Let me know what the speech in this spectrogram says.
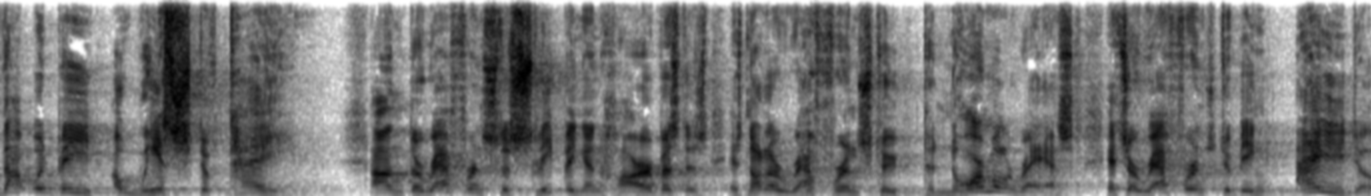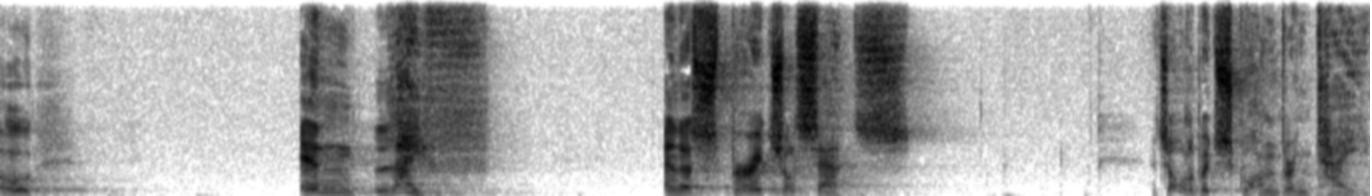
that would be a waste of time. And the reference to sleeping in harvest is, is not a reference to, to normal rest, it's a reference to being idle in life, in a spiritual sense. It's all about squandering time.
